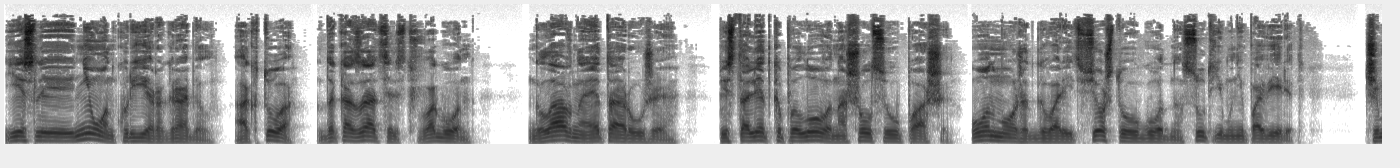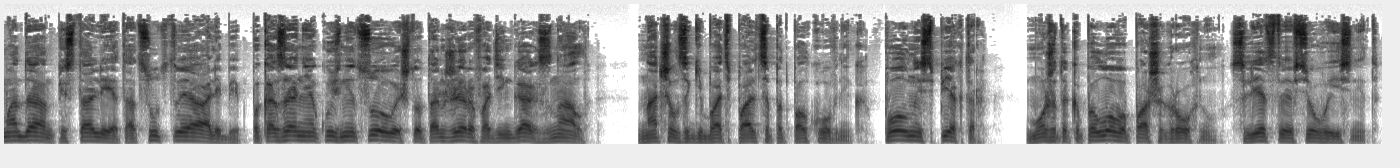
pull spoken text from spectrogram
Если не он курьера грабил. А кто? Доказательств вагон. Главное — это оружие. Пистолет Копылова нашелся у Паши. Он может говорить все, что угодно, суд ему не поверит. Чемодан, пистолет, отсутствие алиби, показания Кузнецовой, что Танжеров о деньгах знал — Начал загибать пальцы подполковник. Полный спектр. Может, и Копылова Паша грохнул. Следствие все выяснит.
